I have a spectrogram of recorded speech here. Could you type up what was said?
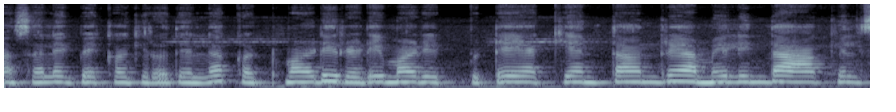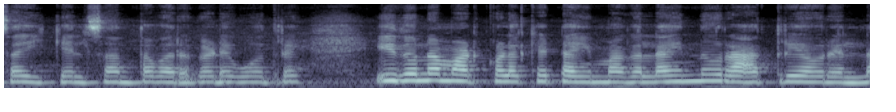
ಮಸಾಲೆಗೆ ಬೇಕಾಗಿರೋದೆಲ್ಲ ಕಟ್ ಮಾಡಿ ರೆಡಿ ಮಾಡಿ ಇಟ್ಬಿಟ್ಟೆ. ಯಾಕೆ ಅಂತ ಅಂದರೆ, ಆಮೇಲಿಂದ ಆ ಕೆಲಸ, ಈ ಕೆಲಸ ಅಂತ ಹೊರಗಡೆ ಹೋದರೆ ಇದನ್ನು ಮಾಡ್ಕೊಳ್ಳೋಕ್ಕೆ ಟೈಮ್ ಆಗೋಲ್ಲ. ಇನ್ನು ರಾತ್ರಿ ಅವರೆಲ್ಲ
